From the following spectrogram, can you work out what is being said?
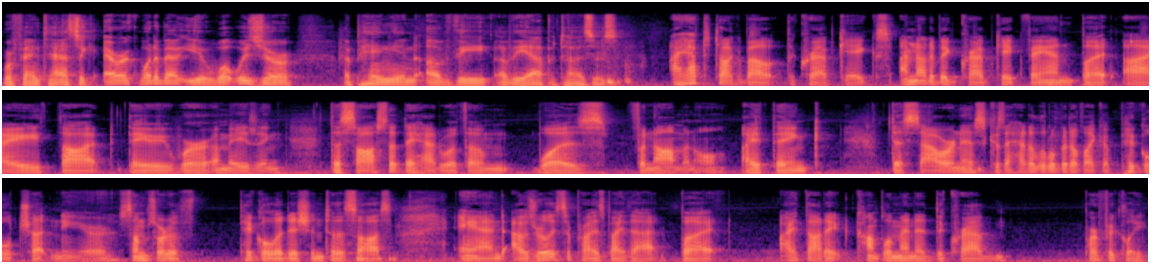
were fantastic. Eric, what about you? What was your opinion of the of the appetizers? I have to talk about the crab cakes. I'm not a big crab cake fan, but I thought they were amazing. The sauce that they had with them was phenomenal. I think the sourness, because I had a little bit of like a pickle chutney or some sort of pickle addition to the sauce, and I was really surprised by that. But I thought it complemented the crab perfectly.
